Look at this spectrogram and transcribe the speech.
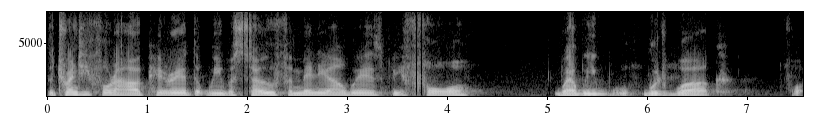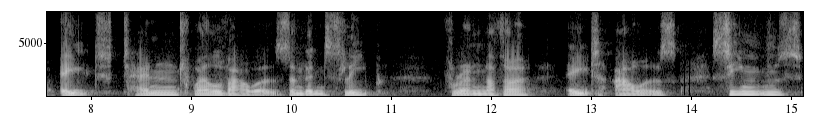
The 24 hour period that we were so familiar with before, where we would work for 8, 10, 12 hours and then sleep for another eight hours, seems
